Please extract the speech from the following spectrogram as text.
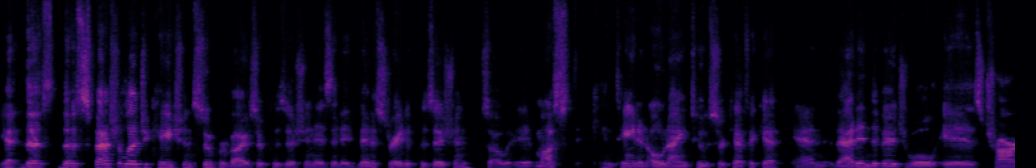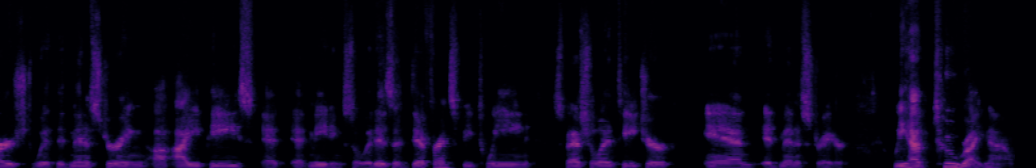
Yeah, the, the special education supervisor position is an administrative position. So it must contain an 092 certificate. And that individual is charged with administering uh, IEPs at, at meetings. So it is a difference between special ed teacher and administrator. We have two right now.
